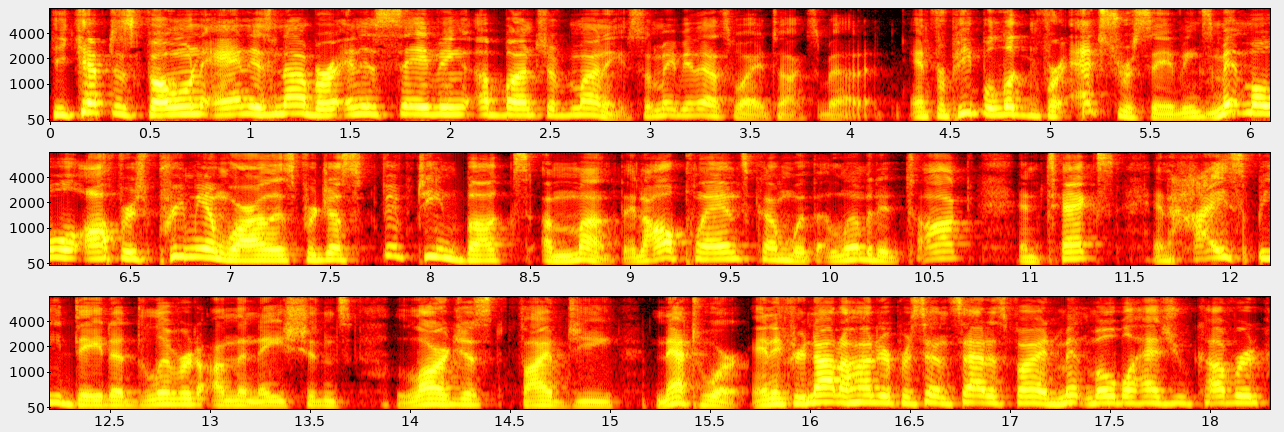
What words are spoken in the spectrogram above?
He kept his phone and his number and is saving a bunch of money. So maybe that's why he talks about it. And for people looking for extra savings, Mint Mobile offers premium wireless for just 15 bucks a month. And all plans come with unlimited talk and text and high-speed data delivered on the nation's largest 5G network. And if you're not 100% satisfied, Mint Mobile has you covered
